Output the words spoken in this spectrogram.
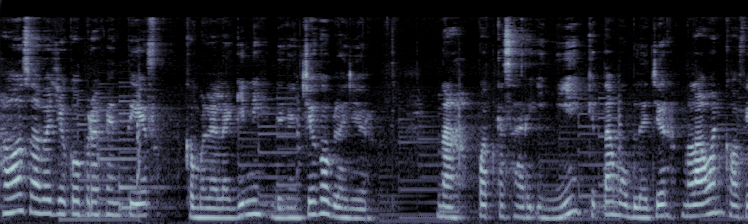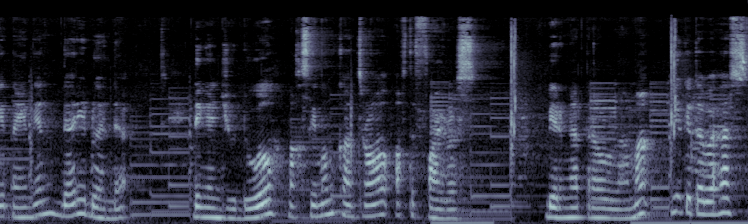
Halo sahabat Joko Preventif, kembali lagi nih dengan Joko Belajar. Nah, podcast hari ini kita mau belajar melawan COVID-19 dari Belanda dengan judul Maximum Control of the Virus. Biar nggak terlalu lama, yuk kita bahas.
